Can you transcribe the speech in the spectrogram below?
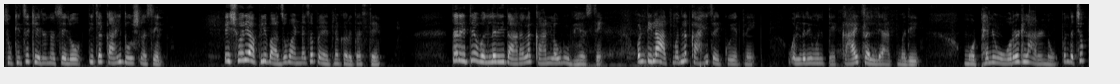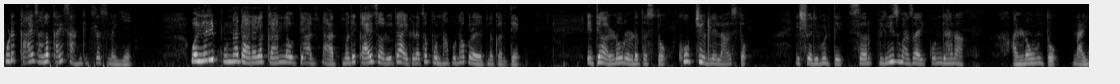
चुकीचं केलं नसेल हो तिचा काही दोष नसेल. ईश्वरी आपली बाजू मांडण्याचा प्रयत्न करत असते. तर इथे वल्लरी दाराला कान लावून उभी असते. पण तिला आतमधलं काहीच ऐकू येत नाही. वल्लरी म्हणते काय चाललंय आतमध्ये? मोठ्याने ओरडला अर्णव पण त्याच्या पुढे काय झालं काही सांगितलंच नाही आहे वल्लरी पुन्हा दाराला कान लावते आणि आतमध्ये काय चालू आहे ते ऐकण्याचा पुन्हा पुन्हा प्रयत्न करते. इथे अर्णव रडत असतो खूप चिडलेला असतो. ईश्वरी म्हणते सर प्लीज माझं ऐकून घ्या ना. अर्णव म्हणतो नाही.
